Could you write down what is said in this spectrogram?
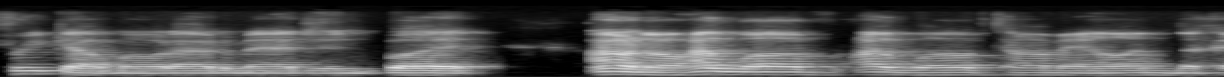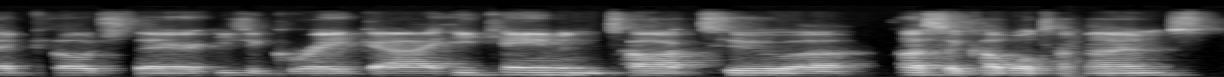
freak out mode, I would imagine. But I don't know. I love I love Tom Allen, the head coach there. He's a great guy. He came and talked to uh, us a couple times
